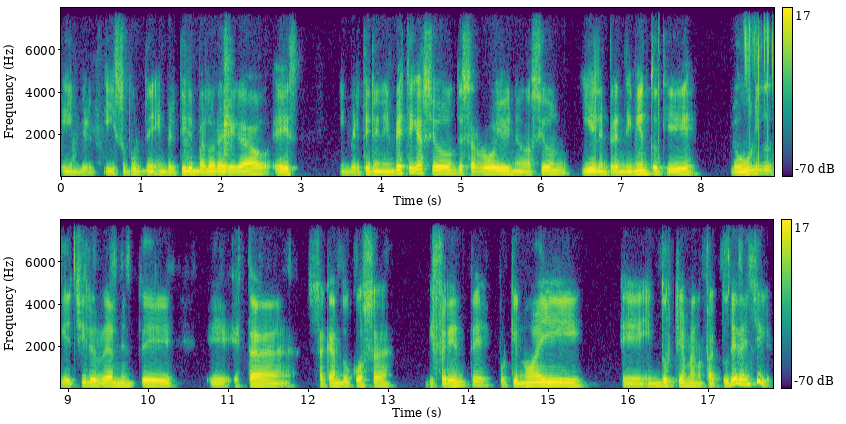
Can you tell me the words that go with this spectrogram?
y invertir en valor agregado es invertir en investigación, desarrollo, innovación y el emprendimiento, que es lo único que Chile realmente eh, está sacando cosas diferentes, porque no hay eh, industria manufacturera en Chile.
